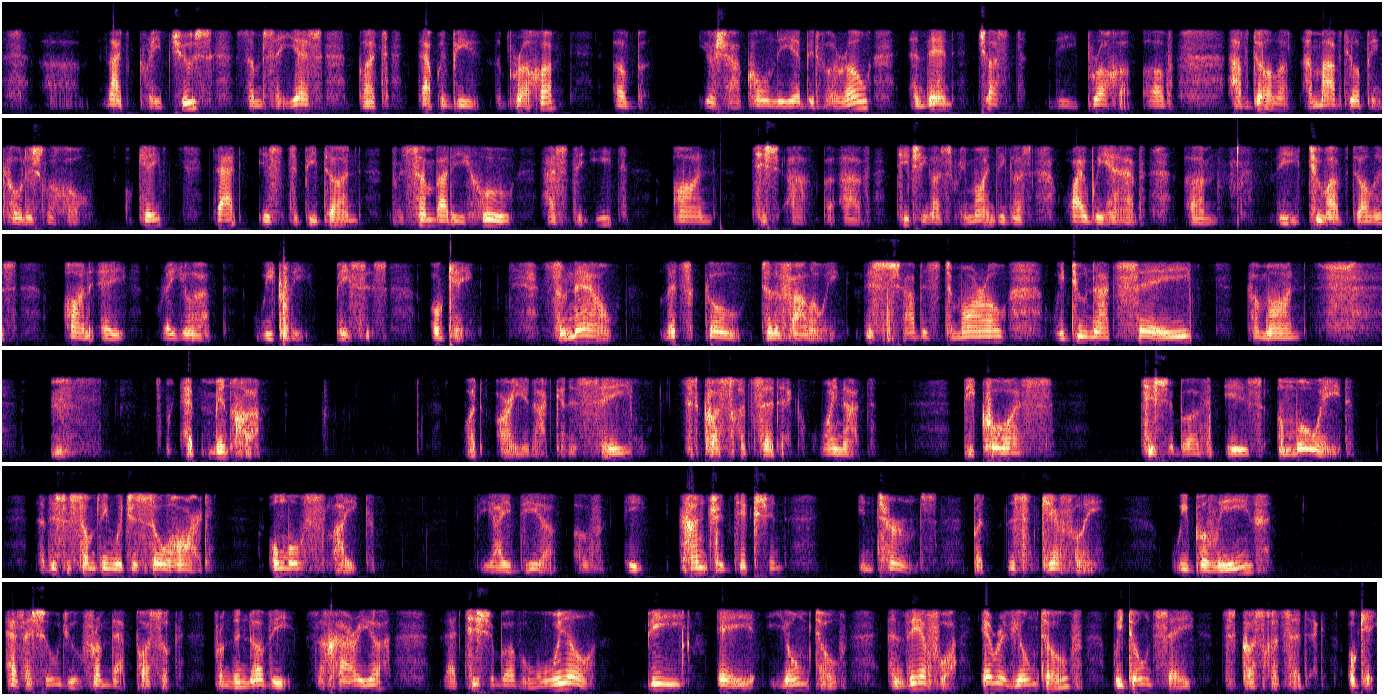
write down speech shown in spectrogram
uh, not grape juice. Some say yes, but that would be the bracha of Shehakol Nihyeh Bidvaro, and then just the bracha of Havdalah Hamavdil Bin Kodesh Lachol. Okay? That is to be done for somebody who has to eat on Tisha B'Av, teaching us, reminding us why we have um, the two Havdalahs on a regular weekly basis. Okay, so now let's go to the following. This Shabbos tomorrow, we do not say, come on, at Mincha. What are you not going to Tzedek. Why not? because Tisha B'Av is a moed. Now, this is something which is so hard, almost like the idea of a contradiction in terms. But listen carefully. We believe, as I showed you from that pasuk from the Navi Zachariah, that Tisha B'Av will be a Yom Tov, and therefore Erev Yom Tov, we don't say Tzkos Tzedek. Okay.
